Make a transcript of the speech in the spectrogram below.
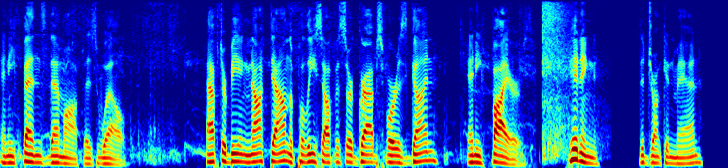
and he fends them off as well. After being knocked down, the police officer grabs for his gun and he fires, hitting the drunken man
